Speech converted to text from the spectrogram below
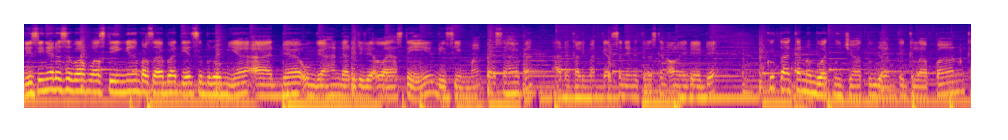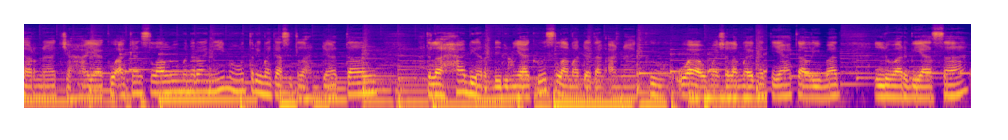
Di sini ada sebuah postingan persahabat ya sebelumnya ada unggahan dari Dede Lesti. Disimak persahabat. Ada kalimat caption yang dituliskan oleh Dede Ku tak akan membuatmu jatuh dalam kegelapan karena cahayaku akan selalu menerangimu. Terima kasih telah datang, telah hadir di duniaku. Selamat datang anakku. Wow, Masya Allah banget ya kalimat luar biasa.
